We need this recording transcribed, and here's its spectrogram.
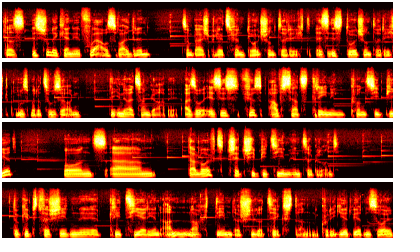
Das ist schon eine kleine Vorauswahl drin, zum Beispiel jetzt für einen Deutschunterricht. Es ist Deutschunterricht, muss man dazu sagen, die Inhaltsangabe. Also es ist fürs Aufsatztraining konzipiert und ähm, da läuft ChatGPT im Hintergrund. Du gibst verschiedene Kriterien an, nachdem der Schülertext dann korrigiert werden soll.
